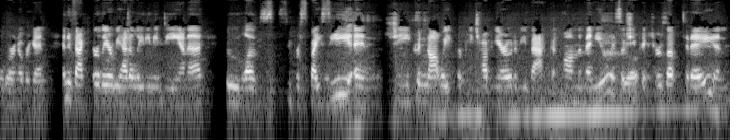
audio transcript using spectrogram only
over and over again. And in fact, earlier we had a lady named Deanna who loves super spicy, and she could not wait for peach habanero to be back on the menu. And so she Yeah. picked hers up today, and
